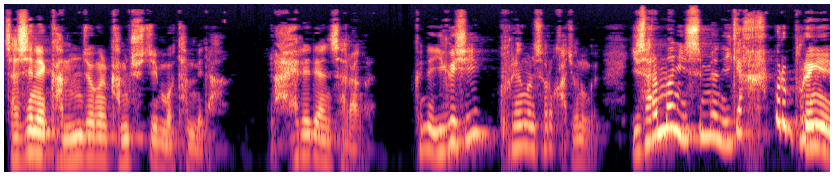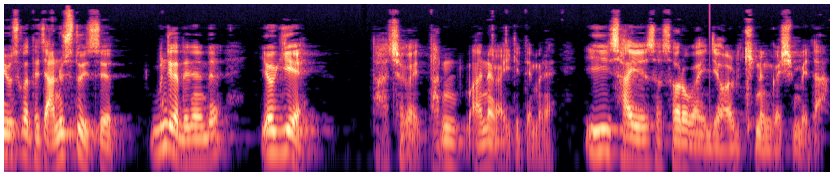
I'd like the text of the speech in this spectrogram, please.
자신의 감정을 감추지 못합니다. 라헬에 대한 사랑을. 근데 이것이 불행을 서로 가져오는 거예요. 이 사람만 있으면 이게 아무런 불행의 요소가 되지 않을 수도 있어요. 문제가 되는데 여기에 다 제가 다른 아내가 있기 때문에 이 사이에서 서로가 이제 얽히는 것입니다.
